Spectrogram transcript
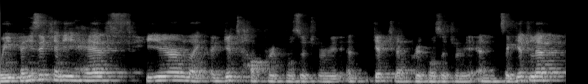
we basically have here like a GitHub repository, a GitLab repository, and the GitLab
